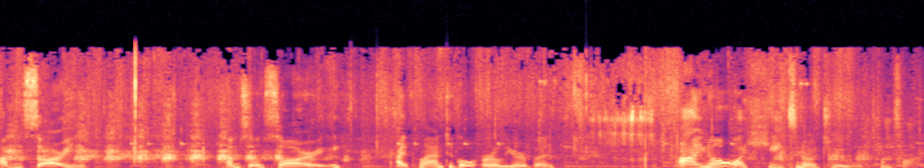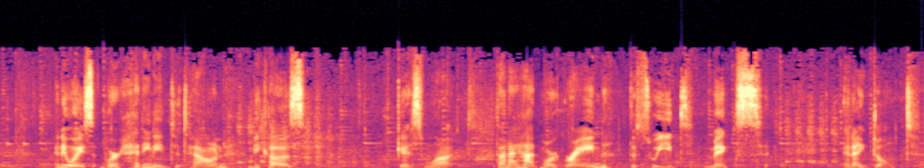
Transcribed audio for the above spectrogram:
I'm sorry. I'm so sorry. I plan to go earlier, but I know I hate snow too. I'm sorry. Anyways, we're heading into town because guess what? I thought I had more grain, the sweet mix, and I don't.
